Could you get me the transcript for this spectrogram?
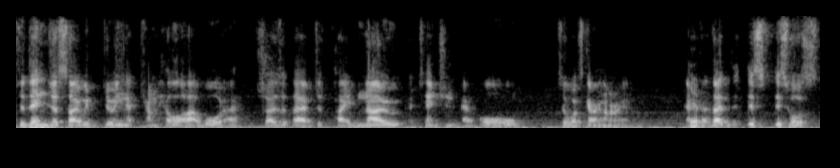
to then just say we're doing that come hell or high water shows that they've just paid no attention at all to what's going on around them. And yep. they, this this horse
